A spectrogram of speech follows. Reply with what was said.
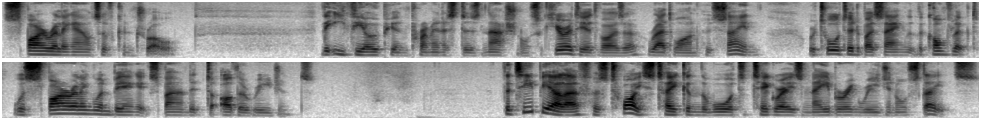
spiraling out of control. The Ethiopian Prime Minister's National Security Advisor, Redwan Hussein, retorted by saying that the conflict was spiraling when being expanded to other regions. The TPLF has twice taken the war to Tigray's neighbouring regional states.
